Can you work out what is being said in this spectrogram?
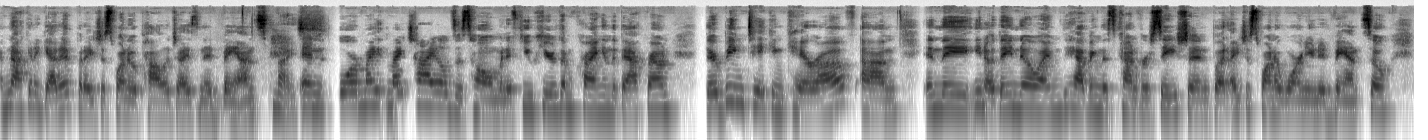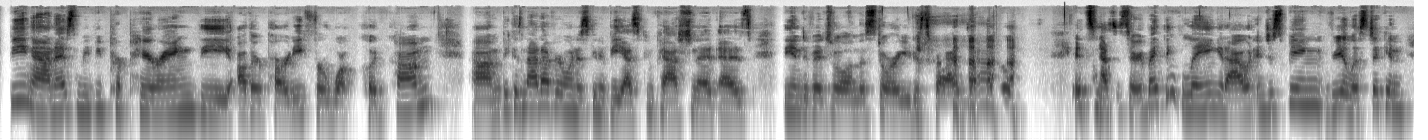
I'm not going to get it, but I just want to apologize in advance. Nice. And, or my, my child is home. And if you hear them crying in the background, they're being taken care of. Um, and they, you know, they know I'm having this conversation, but I just want to warn you in advance. So being honest, maybe preparing the other party for what could come, um, because not everyone is going to be as compassionate as the individual in the story you described. it's necessary. But I think laying it out and just being realistic. And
